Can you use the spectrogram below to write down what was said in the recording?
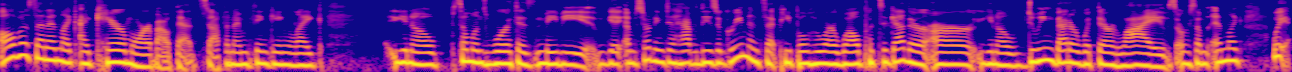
all of a sudden like I care more about that stuff, and I'm thinking like you know someone's worth is maybe i'm starting to have these agreements that people who are well put together are you know doing better with their lives or something. I'm like wait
